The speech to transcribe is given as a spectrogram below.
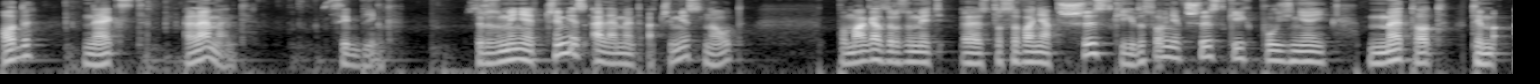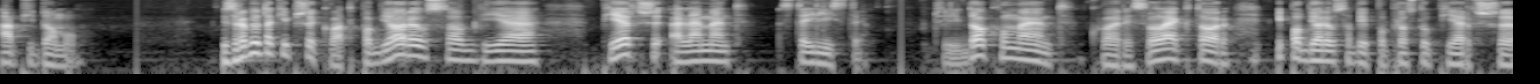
od next element sibling. Zrozumienie, czym jest element, a czym jest node, pomaga zrozumieć e, stosowania wszystkich, dosłownie wszystkich później metod w tym API domu. Zrobił taki przykład. Pobiorę sobie pierwszy element z tej listy, czyli dokument, query selector i pobiorę sobie po prostu pierwszy,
